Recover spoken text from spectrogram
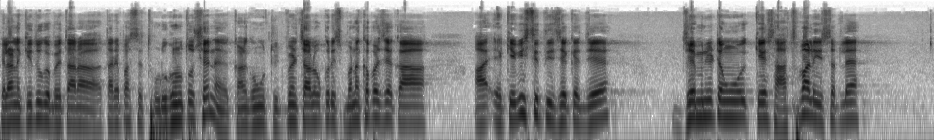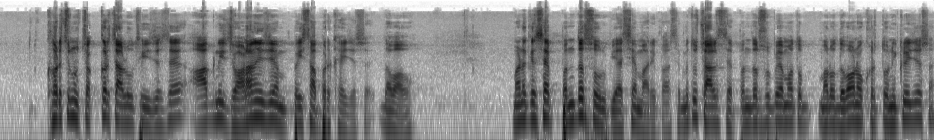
પેલાને કીધું કે, ભાઈ, તારા, તારી પાસે થોડું ઘણું તો છે ને, કારણ કે હું ટ્રીટમેન્ટ ચાલુ કરીશ. મને ખબર છે કે આ આ એક એવી સ્થિતિ છે કે જે જે મિનિટે હું કેસ હાથમાં લઈશ એટલે ખર્ચનું ચક્કર ચાલુ થઈ જશે, આગની જ્વાળાની જેમ પૈસા ભરખાઈ જશે દવાઓ. મને કે, સાહેબ, પંદરસો રૂપિયા છે મારી પાસે. મેં તો ચાલશે, પંદરસો રૂપિયામાં તો મારો દવાનો ખર્ચ નીકળી જશે.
